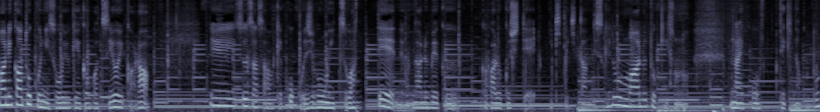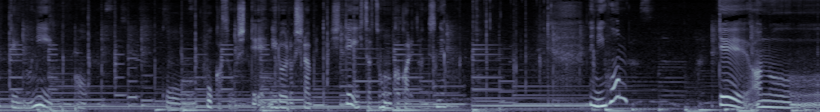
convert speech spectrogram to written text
周りから特にそういう傾向が強いからでスーザンさんは結構こう自分を偽って、ね、なるべく明るくして生きてきたんですけど、まあ、ある時その内向的なことっていうのにこうフォーカスをしていろいろ調べたりして一冊本を書かれたんですね。で日本てあの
